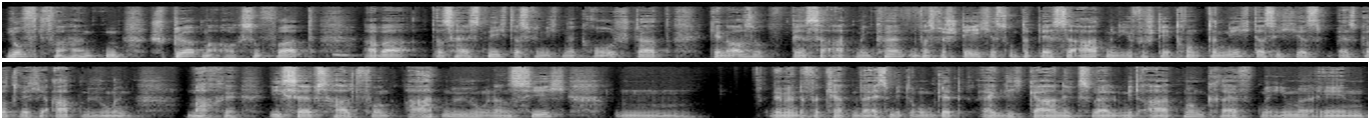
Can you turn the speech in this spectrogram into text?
Luft vorhanden, spürt man auch sofort. Aber das heißt nicht, dass wir nicht in einer Großstadt genauso besser atmen könnten. Was verstehe ich jetzt unter besser atmen? Ich verstehe darunter nicht, dass ich jetzt, weiß Gott, welche Atemübungen mache. Ich selbst halt von Atemübungen an sich, hm, wenn man in der verkehrten Weise mit umgeht, eigentlich gar nichts, weil mit Atmung greift man immer in,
